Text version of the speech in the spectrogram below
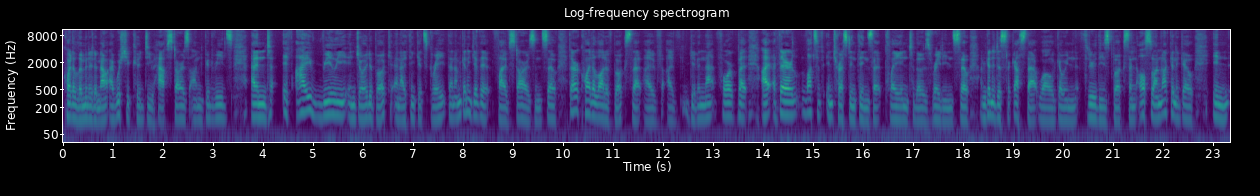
quite a limited amount. I wish you could do half stars on Goodreads. And if I really enjoyed a book and I think it's great, then I'm going to give it five stars. And so there are quite a lot of books that I've I've given that for, but I, there are lots of interesting things that play into those ratings. So I'm going to discuss that while while going through these books. And also, I'm not going to go in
